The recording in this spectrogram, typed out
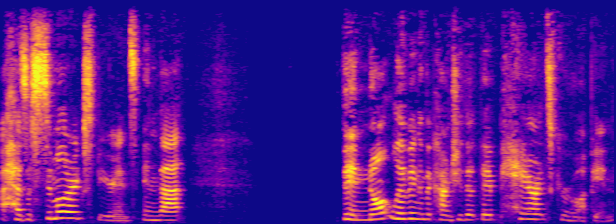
has a similar experience in that they're not living in the country that their parents grew up in.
